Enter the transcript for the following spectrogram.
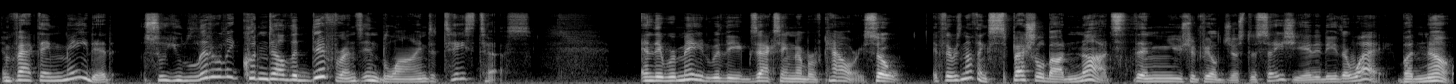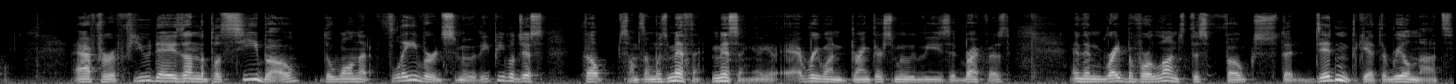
In fact, they made it so you literally couldn't tell the difference in blind taste tests. And they were made with the exact same number of calories. So if there was nothing special about nuts, then you should feel just as satiated either way. But no. After a few days on the placebo, the walnut-flavored smoothie, people just felt something was missing. Everyone drank their smoothies at breakfast, and then right before lunch, the folks that didn't get the real nuts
